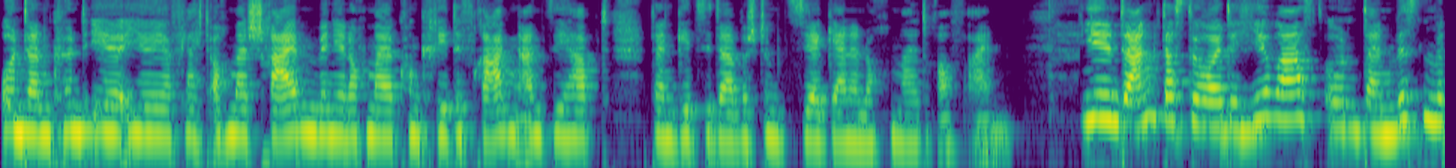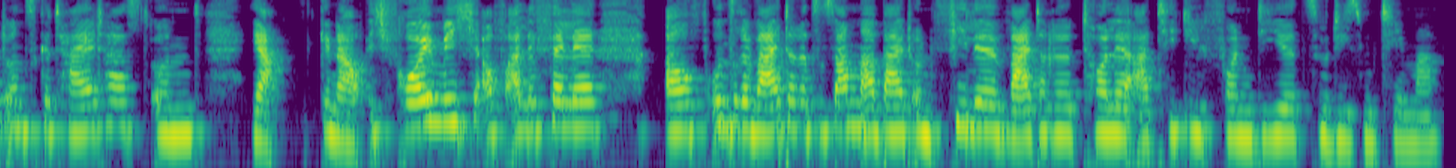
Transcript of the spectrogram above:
Und dann könnt ihr ihr ja vielleicht auch mal schreiben, wenn ihr nochmal konkrete Fragen an sie habt, dann geht sie da bestimmt sehr gerne nochmal drauf ein. Vielen Dank, dass du heute hier warst und dein Wissen mit uns geteilt hast. Und ja, genau, ich freue mich auf alle Fälle auf unsere weitere Zusammenarbeit und viele weitere tolle Artikel von dir zu diesem Thema.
